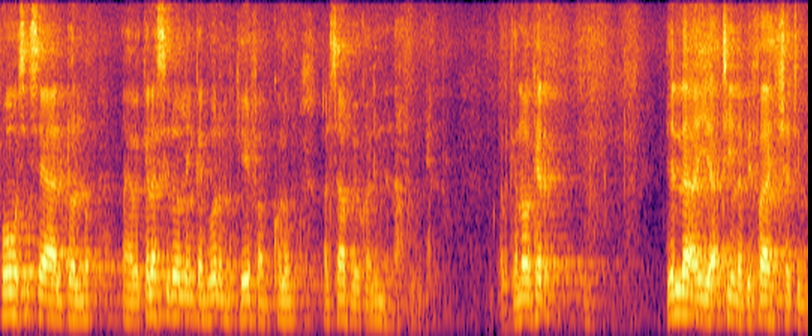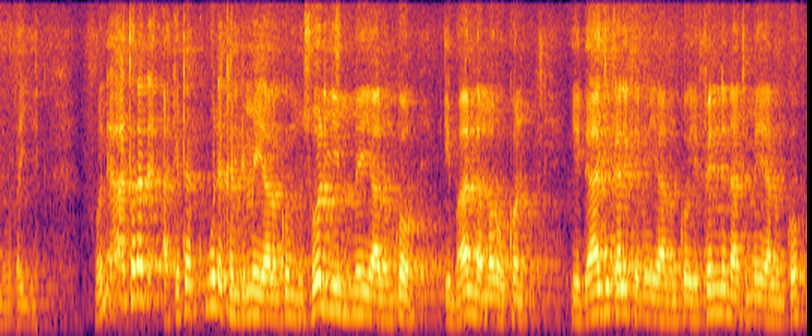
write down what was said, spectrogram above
fo si seyal tolma awe kela silo men kandi wala mu kefan kolon al safoyo ko alinna nafulo den alkano keɗa illa an yatina bi fahishatin mubayyin woni a tara de a keta kuule kandi me yalon ko musol ñin me yalon ko iballa maro kono ye daaji kala ke men ye lon ko ye fenne naati men ye lon ko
